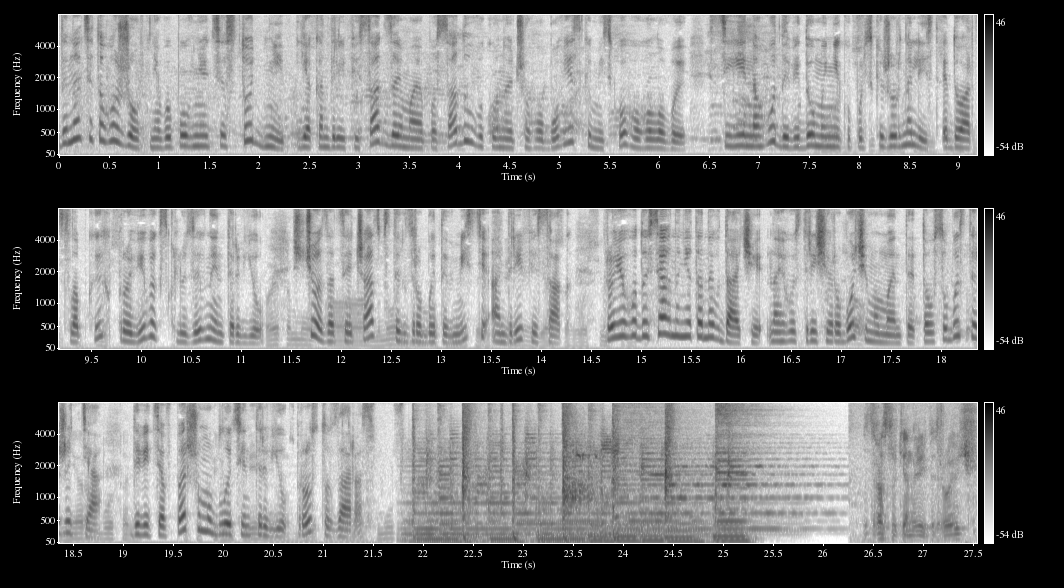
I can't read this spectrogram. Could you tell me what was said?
11 жовтня виповнюється 100 днів, як Андрій Фісак займає посаду виконуючого обов'язки міського голови. З цієї нагоди відомий нікопольський журналіст Едуард Слабких провів ексклюзивне інтерв'ю. Що за цей час встиг зробити в місті Андрій Фісак? Про його досягнення та невдачі, найгостріші робочі моменти та особисте життя. Дивіться в першому блоці інтерв'ю просто зараз. Здравствуйте, Андрей Петрович.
